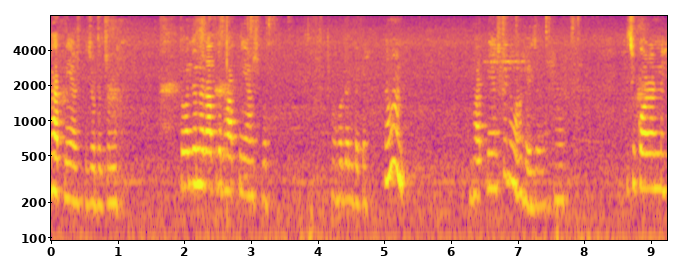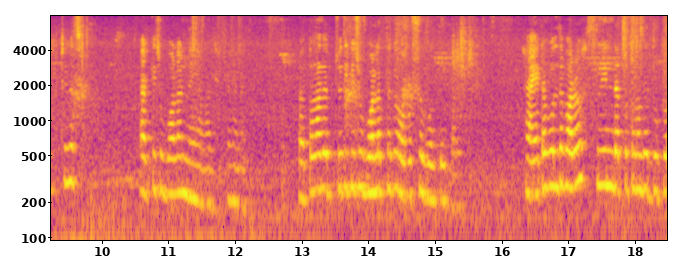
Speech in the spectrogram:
ভাত নিয়ে আসব জোটের জন্য। তোমার জন্য রাত্রে ভাত নিয়ে আসব হোটেল থেকে। কেমন? ভাত নিয়ে আসলে তোমার হয়ে যাবে। হ্যাঁ। কিছু করার নেই, ঠিক আছে? আর কিছু বলার নেই আমার এখানে। তোমাদের যদি কিছু বলার থাকে অবশ্যই বলতেই পারো। হ্যাঁ এটা বলতে পারো, সিলিন্ডার তো তোমাদের দুটো।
